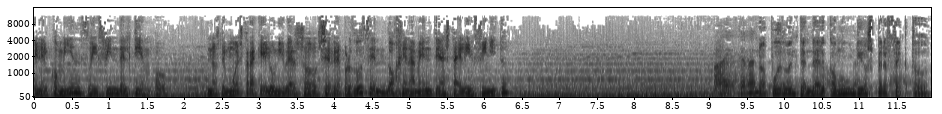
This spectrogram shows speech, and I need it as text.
en el comienzo y fin del tiempo, nos demuestra que el universo se reproduce endógenamente hasta el infinito? No puedo entender cómo un Dios perfecto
